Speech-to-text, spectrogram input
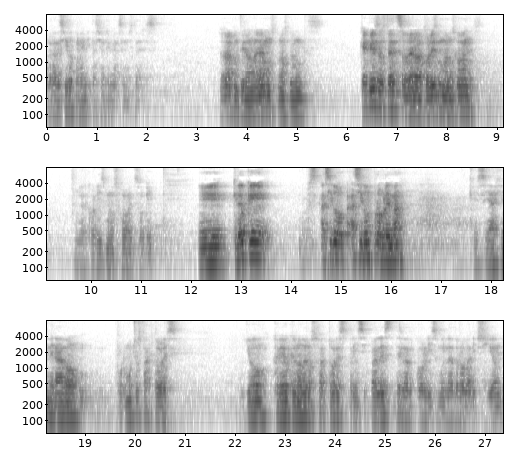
agradecido con la invitación que me hacen ustedes. Ahora continuaremos con las preguntas. ¿Qué piensa usted sobre el alcoholismo en los jóvenes? El alcoholismo en los jóvenes, ok. Eh, creo que pues, ha, sido, ha sido un problema que se ha generado por muchos factores. Yo creo que uno de los factores principales del alcoholismo y la drogadicción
